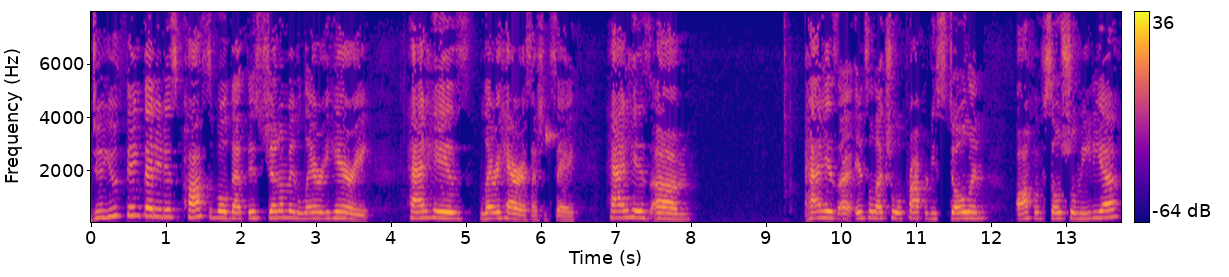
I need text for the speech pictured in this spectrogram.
do you think that it is possible that this gentleman, Larry Harry, had his Larry Harris, I should say, had his um had his uh, intellectual property stolen off of social media?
